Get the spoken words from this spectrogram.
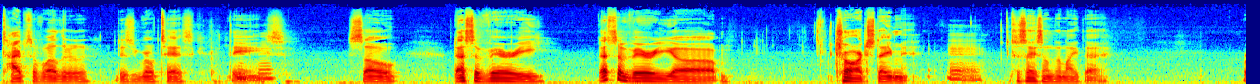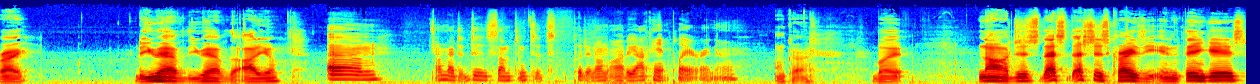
types of other just grotesque things. Mm-hmm. So that's a very that's a very uh, charged statement mm. to say something like that. Right? Do you have you have the audio? Um I'm about to do something to put it on audio. I can't play it right now. Okay. But no, just that's that's just crazy. And the thing is,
